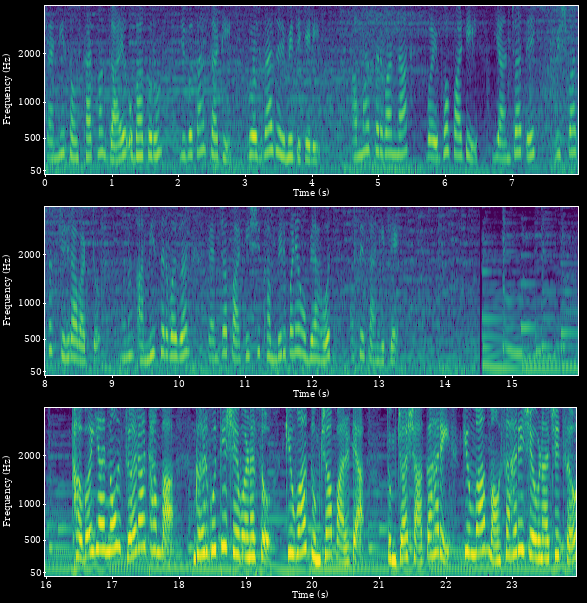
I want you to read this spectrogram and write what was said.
त्यांनी संस्थात्मक जाळे उभा करून युवकांसाठी रोजगार निर्मिती केली. आम्हा सर्वांना वैभव पाटील यांच्यात एक विश्वासक चेहरा वाटतो. म्हणून आम्ही सर्वजण त्यांच्या पाठीशी खंबीरपणे उभे आहोत असे सांगितले. खवय्यानो जरा थांबा. घरगुती जेवण असो किंवा तुमच्या पार्ट्या तुमच्या शाकाहारी किंवा मांसाहारी जेवणाची चव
